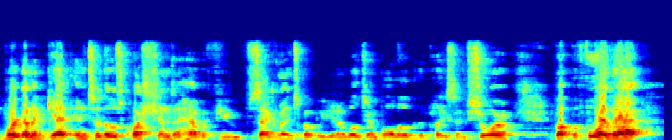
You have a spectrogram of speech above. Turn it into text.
we're going to get into those questions. I have a few segments, but we, you know, we'll jump all over the place, I'm sure. But before that,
